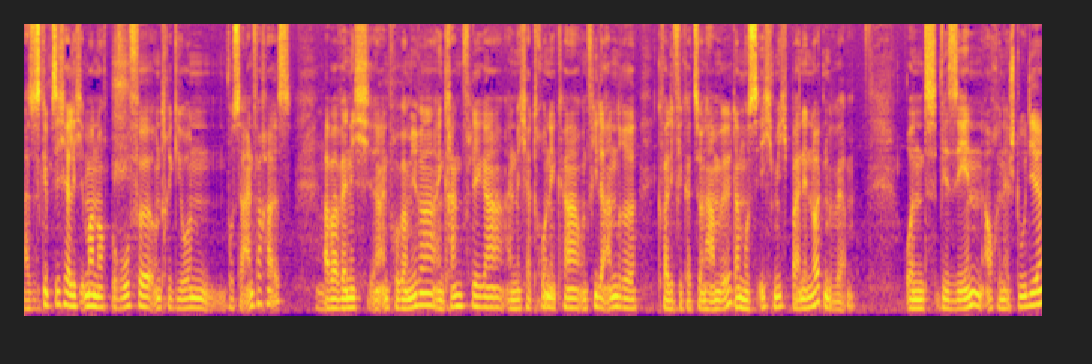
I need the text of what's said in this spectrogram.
Also es gibt sicherlich immer noch Berufe und Regionen, wo es sehr einfacher ist. Mhm. Aber wenn ich äh, einen Programmierer, einen Krankenpfleger, einen Mechatroniker und viele andere Qualifikationen haben will, dann muss ich mich bei den Leuten bewerben. Und wir sehen auch in der Studie,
